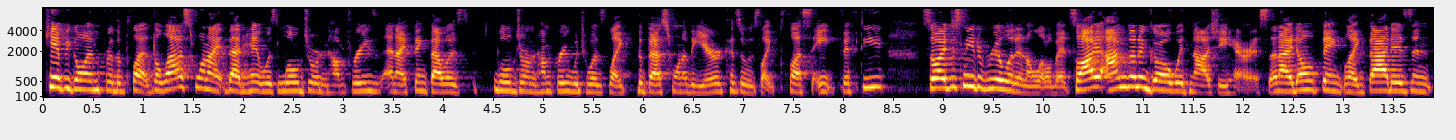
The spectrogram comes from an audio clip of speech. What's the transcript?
can't be going for the play. The last one I that hit was Lil'Jordan Humphreys, and I think that was Lil'Jordan Humphrey, which was like the best one of the year because it was like plus eight fifty. So I just need to reel it in a little bit. So I I'm gonna go with Najee Harris, and I don't think like that isn't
